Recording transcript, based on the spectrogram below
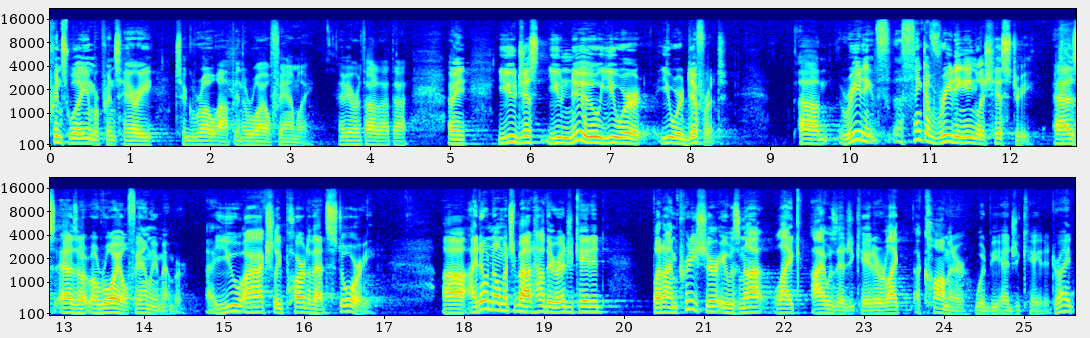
Prince William or Prince Harry to grow up in the royal family. Have you ever thought about that? I mean, you just, you knew you were, you were different. Um, reading, think of reading English history as, as a, a royal family member. Uh, you are actually part of that story. Uh, I don't know much about how they were educated, but I'm pretty sure it was not like I was educated or like a commoner would be educated, right?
